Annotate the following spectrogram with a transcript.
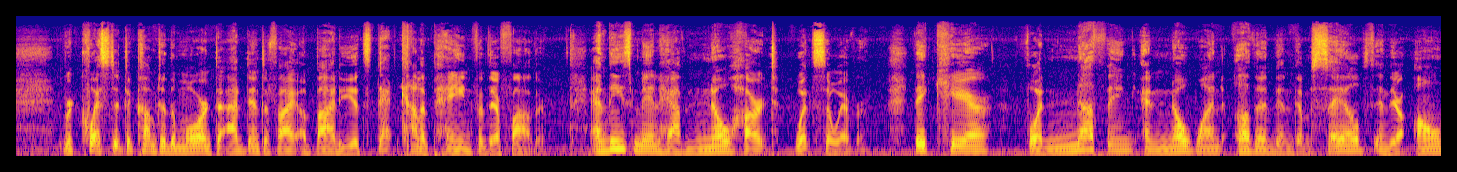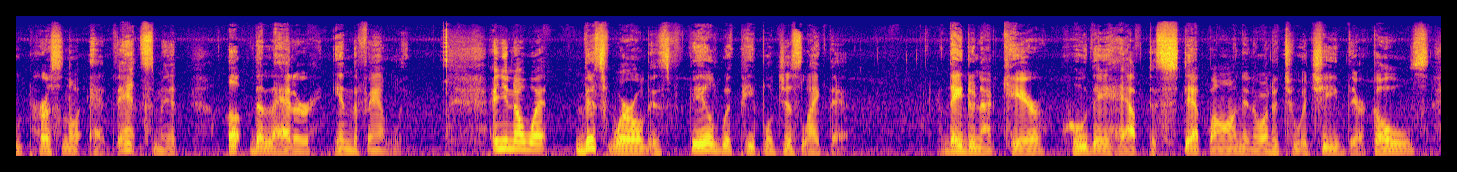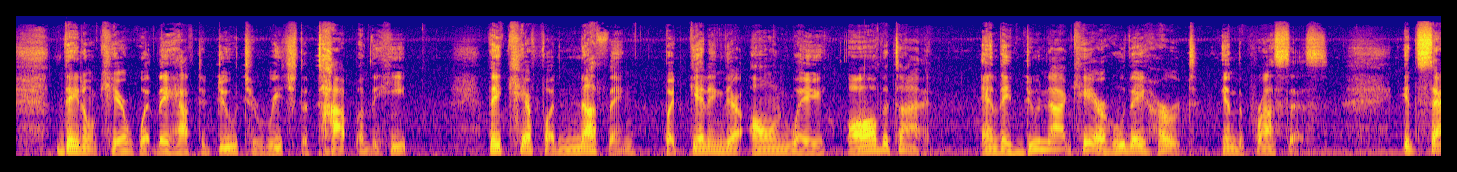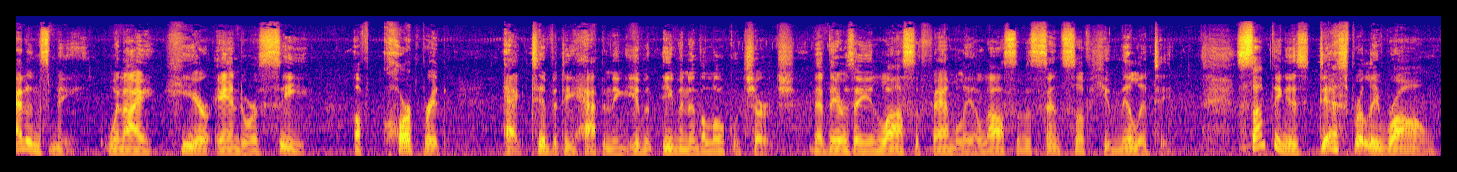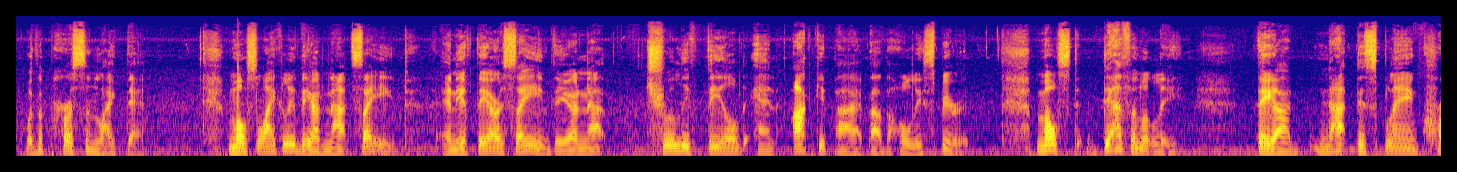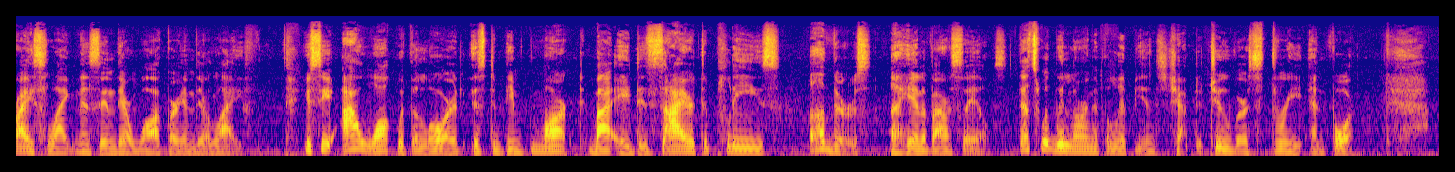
requested to come to the morgue to identify a body. It's that kind of pain for their father. And these men have no heart whatsoever. They care for nothing and no one other than themselves and their own personal advancement up the ladder in the family. And you know what? This world is filled with people just like that. They do not care who they have to step on in order to achieve their goals. They don't care what they have to do to reach the top of the heap. They care for nothing but getting their own way all the time. And they do not care who they hurt in the process. It saddens me when I hear and or see of corporate activity happening even, even in the local church, that there's a loss of family, a loss of a sense of humility. Something is desperately wrong with a person like that. Most likely they are not saved. And if they are saved, they are not truly filled and occupied by the Holy Spirit. Most definitely, they are not displaying Christ likeness in their walk or in their life. You see, our walk with the Lord is to be marked by a desire to please others ahead of ourselves. That's what we learn in Philippians chapter 2 verse 3 and 4.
